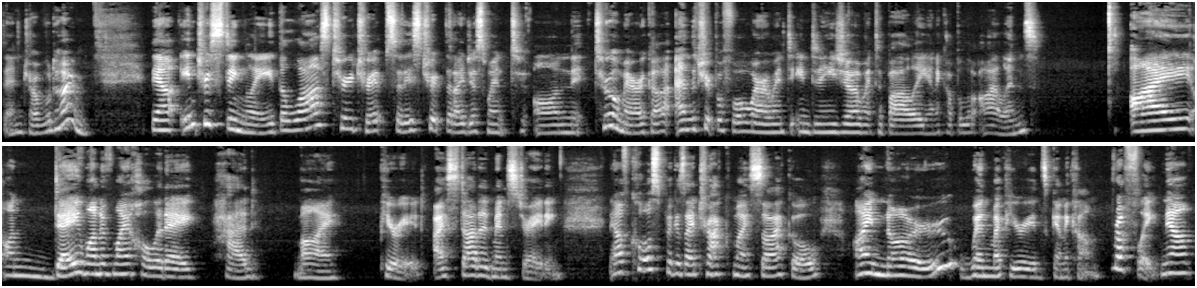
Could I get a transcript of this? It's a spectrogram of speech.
then traveled home. Now, interestingly, the last two trips, so this trip that I just went on to America and the trip before where I went to Indonesia, went to Bali and a couple of islands, I, on day one of my holiday, had my period. I started menstruating. Now, of course, because I track my cycle, I know when my period's going to come, roughly. Now,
